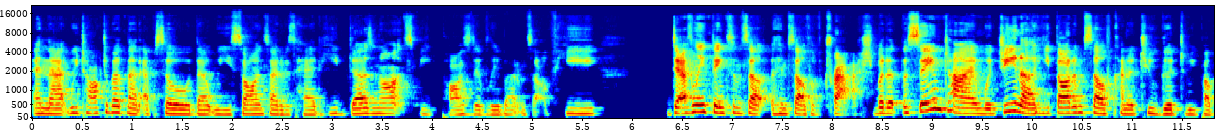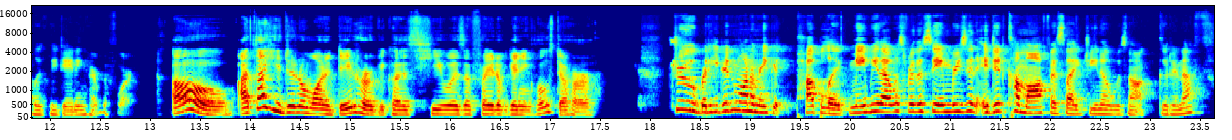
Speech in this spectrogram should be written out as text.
And that we talked about in that episode that we saw inside of his head. He does not speak positively about himself. He definitely thinks himself himself of trash. But at the same time, with Gina, he thought himself kind of too good to be publicly dating her before. Oh, I thought he didn't want to date her because he was afraid of getting close to her. True, but he didn't want to make it public. Maybe that was for the same reason. It did come off as like Gina was not good enough.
